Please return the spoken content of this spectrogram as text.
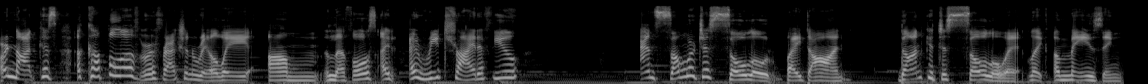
Or not, because a couple of Refraction Railway um levels, I, I retried a few, and some were just soloed by Don. Don could just solo it. Like, amazing.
